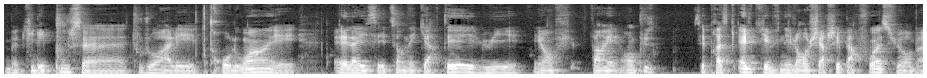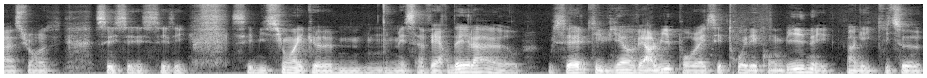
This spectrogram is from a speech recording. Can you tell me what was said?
bah, qui les pousse à toujours aller trop loin. Et elle a essayé de s'en écarter. Lui, et en, enfin, en plus, c'est presque elle qui venue le rechercher parfois sur, bah, sur ses, ses, ses, missions avec euh, Messa là, euh, où c'est elle qui vient vers lui pour essayer de trouver des combines et, qui, se,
